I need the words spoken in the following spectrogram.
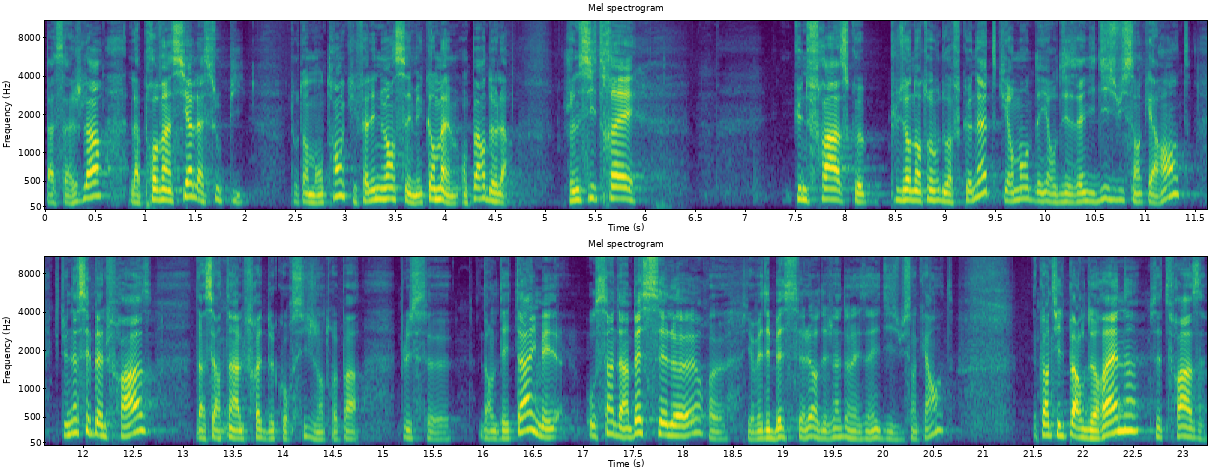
passage-là La provinciale assoupie, tout en montrant qu'il fallait nuancer. Mais quand même, on part de là. Je ne citerai qu'une phrase que plusieurs d'entre vous doivent connaître, qui remonte d'ailleurs aux années 1840, qui est une assez belle phrase d'un certain Alfred de Courcy, je n'entre pas plus euh, dans le détail, mais au sein d'un best-seller, euh, il y avait des best-sellers déjà dans les années 1840, quand il parle de Rennes, cette phrase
